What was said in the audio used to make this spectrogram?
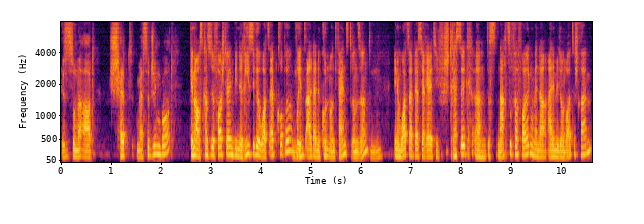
ist es so eine Art Chat-Messaging-Board? Genau, das kannst du dir vorstellen wie eine riesige WhatsApp-Gruppe, mhm. wo jetzt all deine Kunden und Fans drin sind. Mhm. In einem WhatsApp wäre es ja relativ stressig, ähm, das nachzuverfolgen, wenn da eine Million Leute schreiben.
